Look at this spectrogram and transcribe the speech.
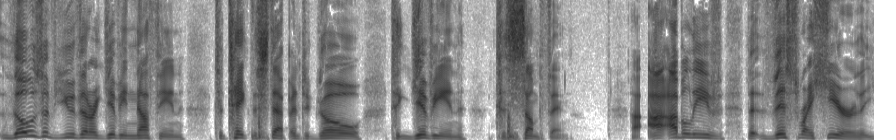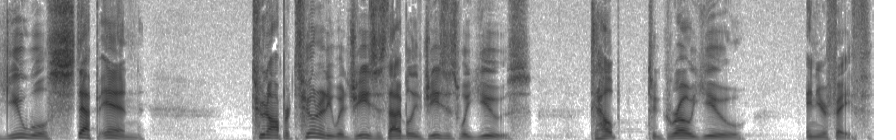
those of you that are giving nothing to take the step and to go to giving to something. I, I believe that this right here, that you will step in to an opportunity with Jesus that I believe Jesus will use to help to grow you in your faith.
